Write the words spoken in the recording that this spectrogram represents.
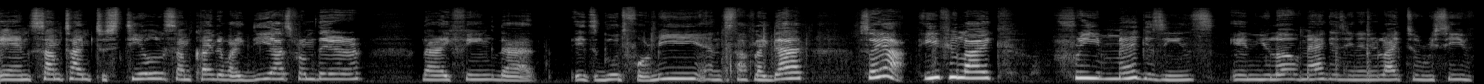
and sometimes to steal some kind of ideas from there that I think that it's good for me and stuff like that. So yeah if you like free magazines and you love magazine and you like to receive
